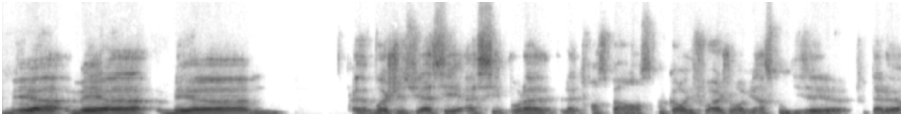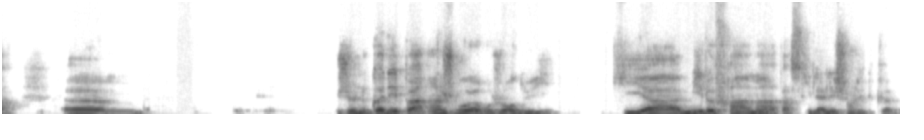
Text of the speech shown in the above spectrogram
mais mais, mais euh, moi, je suis assez, assez pour la, transparence. Encore une fois, je reviens à ce qu'on disait euh, tout à l'heure. Euh, je ne connais pas un joueur aujourd'hui qui a mis le frein à main parce qu'il allait changer de club.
